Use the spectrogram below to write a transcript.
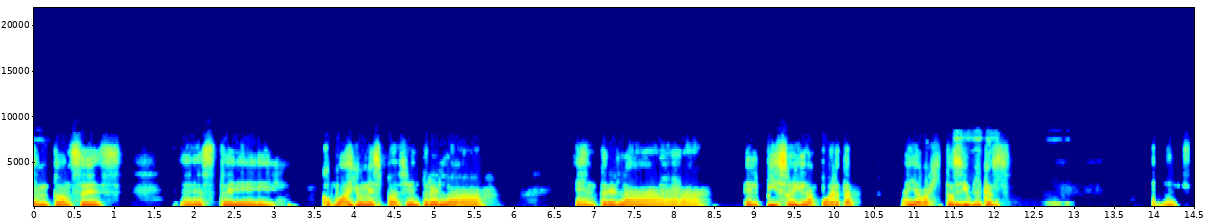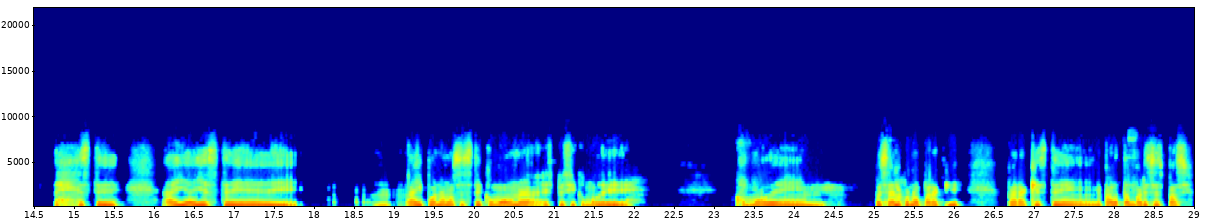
Entonces, este, como hay un espacio entre la, entre la, el piso y la puerta, ahí abajito, Sí, si sí, ubicas, este, ahí hay este, ahí ponemos este como una especie como de, como de, pues algo, ¿no? Para que, para que esté, para Sí. tapar ese espacio.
